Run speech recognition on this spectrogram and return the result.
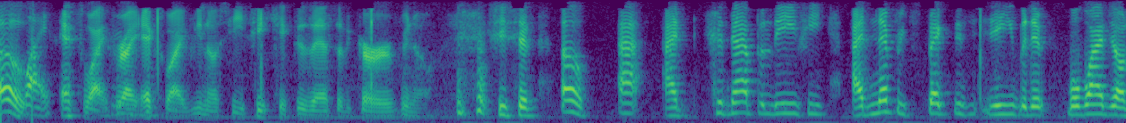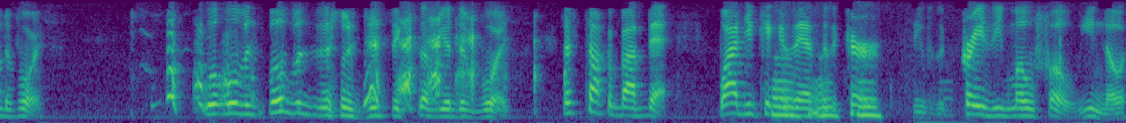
oh, Ex-wife. ex-wife, right, ex-wife. You know, she she kicked his ass to the curb. You know, she said, "Oh, I I could not believe he. I never expected he would. Have, well, why'd y'all divorce? What, what was what was the logistics of your divorce? Let's talk about that. Why'd you kick his ass to the uh, uh, curb? He was a crazy mofo. You know it.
